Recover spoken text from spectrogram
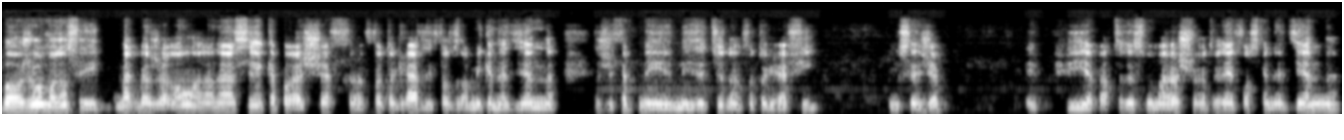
Bonjour, mon nom c'est Marc Bergeron, un ancien caporal-chef, euh, photographe des Forces armées canadiennes. J'ai fait mes, études en photographie au Cégep. Et puis, à partir de ce moment-là, je suis rentré dans les Forces canadiennes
